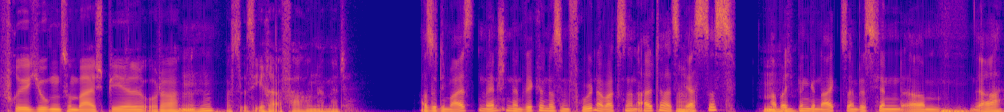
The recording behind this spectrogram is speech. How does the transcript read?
frühe Jugend zum Beispiel? Oder mhm. was ist Ihre Erfahrung damit? Also die meisten Menschen entwickeln das im frühen Erwachsenenalter als ja. erstes. Mhm. Aber ich bin geneigt, so ein bisschen ähm, ja,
